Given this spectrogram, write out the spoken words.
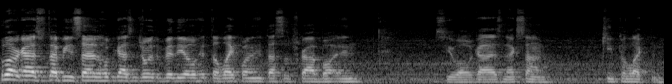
well, guys, with that being said, I hope you guys enjoyed the video. Hit the like button, hit that subscribe button. See you all guys next time. Keep collecting.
